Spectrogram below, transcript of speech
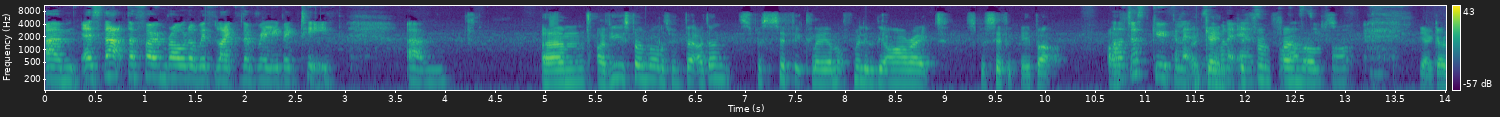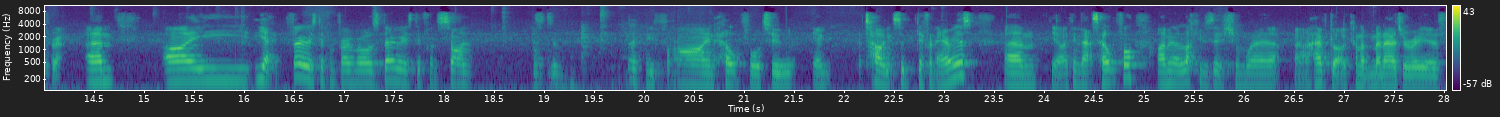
Um, is that the foam roller with like the really big teeth? Um, Um, I've used foam rollers with. I don't specifically. I'm not familiar with the R8 specifically, but I'll just Google it and see what it is. different foam you rollers. talk. yeah, go for it. Um, I yeah, various different foam rollers, various different sizes. Of, certainly find helpful to you know, targets of different areas. Um, you know, I think that's helpful. I'm in a lucky position where I have got a kind of menagerie of,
